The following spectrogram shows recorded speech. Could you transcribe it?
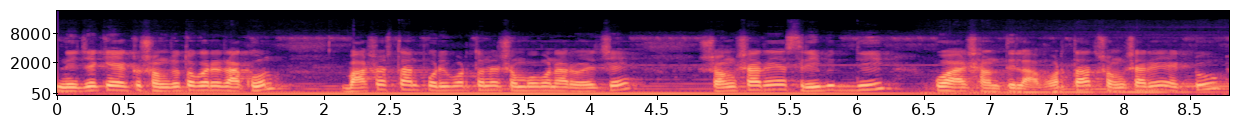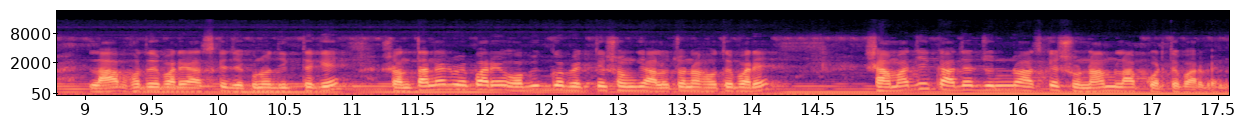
নিজেকে একটু সংযত করে রাখুন। বাসস্থান পরিবর্তনের সম্ভাবনা রয়েছে। সংসারে শ্রীবৃদ্ধি হওয়ায় শান্তি লাভ। অর্থাৎ সংসারে একটু লাভ হতে পারে আজকে যে কোনো দিক থেকে। সন্তানের ব্যাপারে অভিজ্ঞ ব্যক্তির সঙ্গে আলোচনা হতে পারে। সামাজিক কাজের জন্য আজকে সুনাম লাভ করতে পারবেন।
